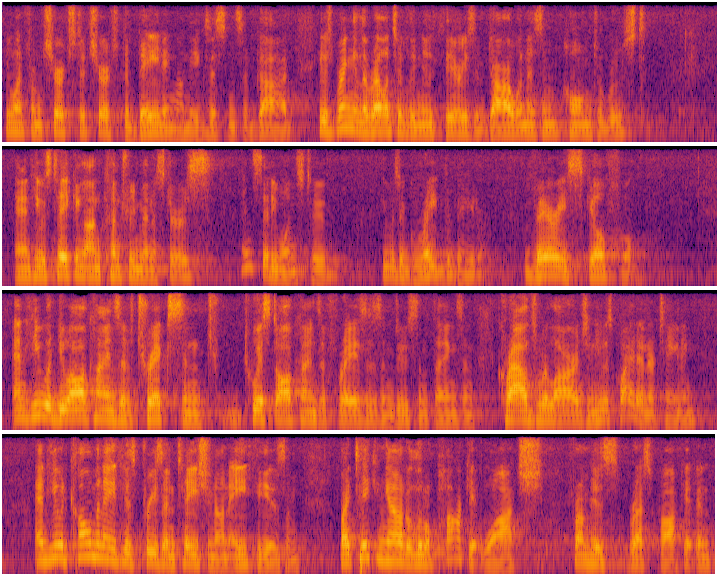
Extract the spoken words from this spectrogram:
He went from church to church debating on the existence of God. He was bringing the relatively new theories of Darwinism home to roost. And he was taking on country ministers and city ones too. He was a great debater, very skillful. And he would do all kinds of tricks and t- twist all kinds of phrases and do some things. And crowds were large, and he was quite entertaining. And he would culminate his presentation on atheism by taking out a little pocket watch from his breast pocket and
